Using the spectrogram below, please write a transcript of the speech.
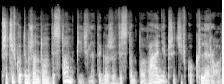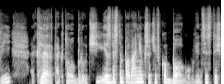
przeciwko tym rządom wystąpić, dlatego że występowanie przeciwko klerowi, kler tak to obróci, jest występowaniem przeciwko Bogu, więc jesteś,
